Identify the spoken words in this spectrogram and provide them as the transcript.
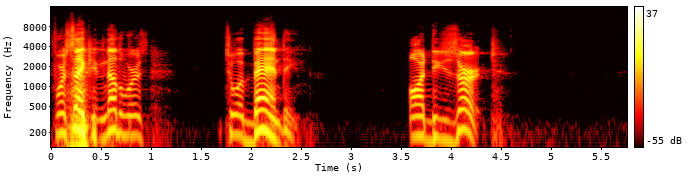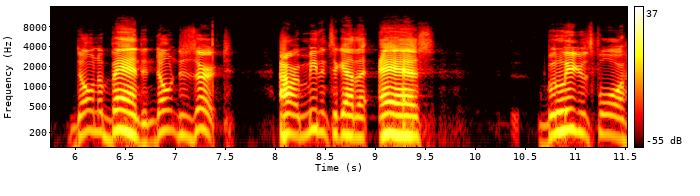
forsaking. In other words, to abandon or desert. Don't abandon, don't desert our meeting together as believers for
